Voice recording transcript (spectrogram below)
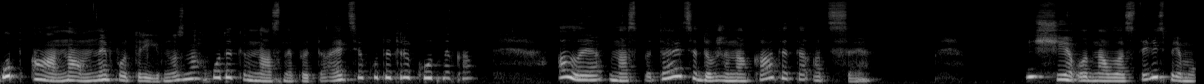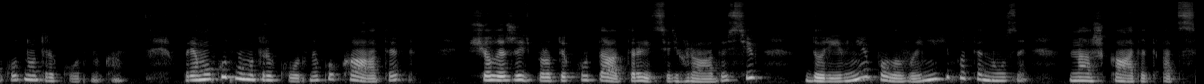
Кут А нам не потрібно знаходити, в нас не питається кути трикутника, але в нас питається довжина катета АС. І ще одна властивість прямокутного трикутника. В прямокутному трикутнику катет, що лежить проти кута 30 градусів, дорівнює половині гіпотенузи. Наш катет АС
